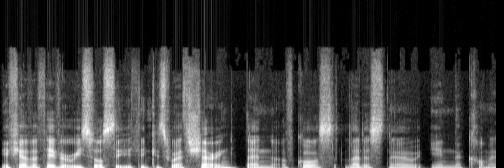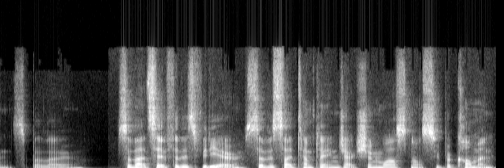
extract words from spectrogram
If you have a favorite resource that you think is worth sharing, then of course let us know in the comments below. So that's it for this video. Server-side template injection, whilst not super common,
